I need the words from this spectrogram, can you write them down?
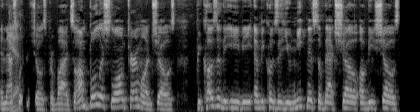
And that's Yeah. what the shows provide. So I'm bullish long term on shows because of the EV and because of the uniqueness of that show, of these shows,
